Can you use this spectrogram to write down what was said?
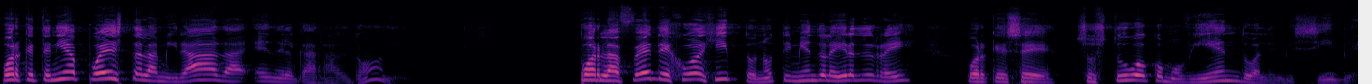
porque tenía puesta la mirada en el garraldón. Por la fe dejó a Egipto, no temiendo la ira del rey, porque se sostuvo como viendo al invisible.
